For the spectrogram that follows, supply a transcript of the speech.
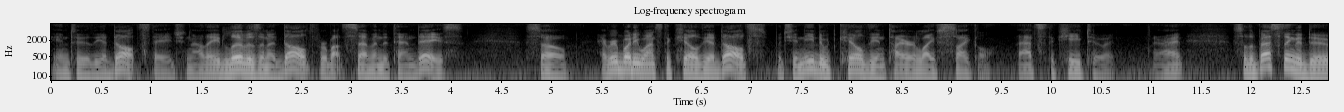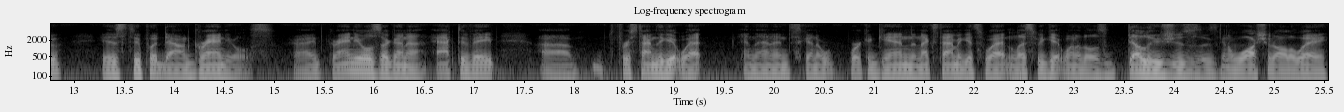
into the adult stage. Now they live as an adult for about seven to 10 days. So everybody wants to kill the adults, but you need to kill the entire life cycle. That's the key to it, all right? So the best thing to do is to put down granules, right? Granules are gonna activate uh, first time they get wet, and then it's gonna work again the next time it gets wet, unless we get one of those deluges that's gonna wash it all away.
